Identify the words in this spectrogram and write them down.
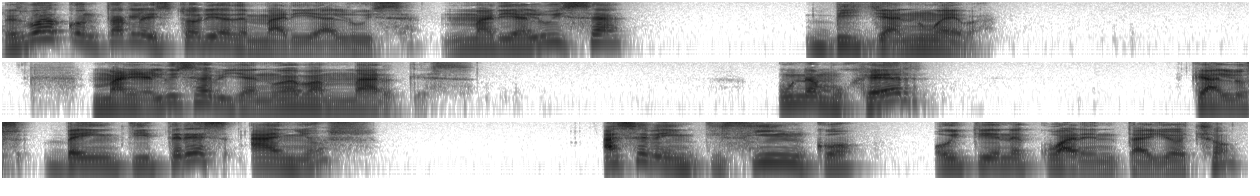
Les voy a contar la historia de María Luisa. María Luisa Villanueva. María Luisa Villanueva Márquez. Una mujer que a los 23 años, hace 25, hoy tiene 48,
